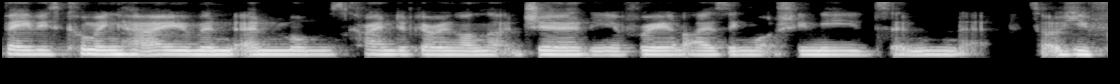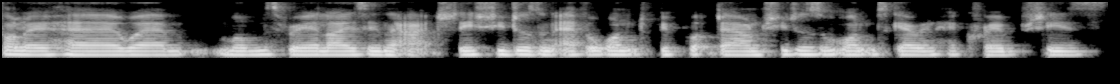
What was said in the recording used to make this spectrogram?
baby's coming home, and, and mum's kind of going on that journey of realizing what she needs. And so you follow her where mum's realizing that actually she doesn't ever want to be put down. She doesn't want to go in her crib. She's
